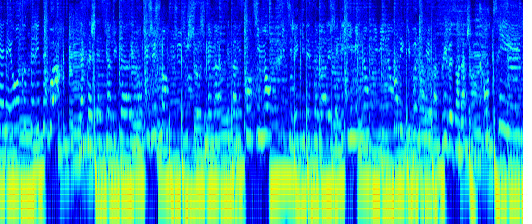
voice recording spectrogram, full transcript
haine et autres séries de déboires. La sagesse vient du cœur et non du jugement. Jauge mes mœurs, c'est pas mes sentiments. Si l'équité se meurt, l'échec est imminent. Avec du bonheur, il y aura plus besoin d'argent. On trime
